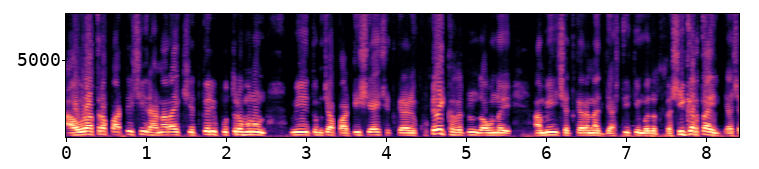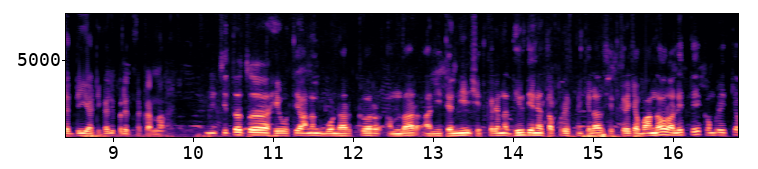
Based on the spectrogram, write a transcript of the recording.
अवरात्र पाठीशी राहणारा एक शेतकरी पुत्र म्हणून मी तुमच्या पाठीशी आहे. शेतकऱ्यांनी कुठेही खचून जाऊ नये. आम्ही शेतकऱ्यांना जास्तीची मदत कशी करता येईल यासाठी या ठिकाणी प्रयत्न करणार आहे. निश्चितच हे होते आनंद बोंडारकर आमदार आणि त्यांनी शेतकऱ्यांना धीर देण्याचा प्रयत्न केला. शेतकऱ्याच्या बांधावर आले ते. कमरे इतक्या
